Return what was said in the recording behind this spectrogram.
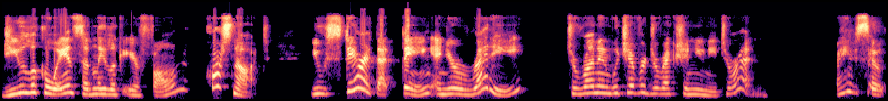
do you look away and suddenly look at your phone? Of course not. You stare at that thing and you're ready to run in whichever direction you need to run right? So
